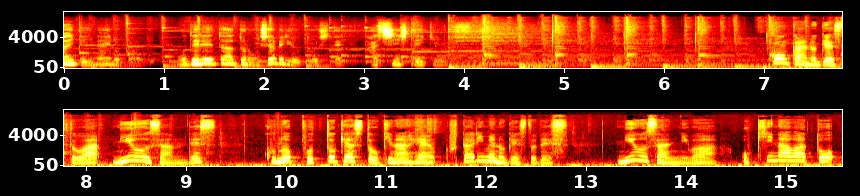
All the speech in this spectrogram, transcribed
えていないのかをモデレーターとのおしゃべりを通して発信していきます。今回のゲストはミュウさんです。このポッドキャスト沖縄編2人目のゲストです。ミュウさんには沖縄と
